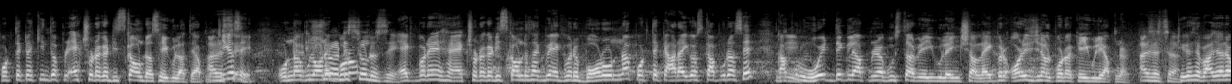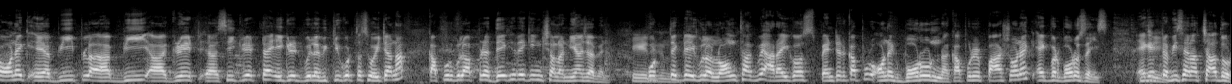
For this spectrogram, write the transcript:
প্রত্যেকটা কিন্তু আপনার একশো টাকা ডিসকাউন্ট আছে এইগুলাতে আপনার ঠিক। আছে? অন্যগুলো অনেক discount আছে? একবারে হ্যাঁ একশো টাকা ডিসকাউন্ট থাকবে একবারে বড় না প্রত্যেকটা আড়াই গজ কাপড় আছে। কাপড় ওয়েট দেখলে আপনারা বুঝতে পারবেন এইগুলো ইনশাল্লাহ একবার অরিজিনাল প্রোডাক্ট এইগুলি আপনার। আচ্ছা আচ্ছা। ঠিক আছে বাজারে অনেক বি বি গ্রেড সি গ্রেডটা এ গ্রেড বলে বিক্রি করতেছে ওইটা না। কাপড়গুলো আপনারা দেখে দেখে ইনশাল্লাহ নিয়ে যাবেন। প্রত্যেকটা এগুলো লং থাকবে আড়াই গজ প্যান্টের কাপড় অনেক বড় না কাপড়ের পাশ অনেক একবার বড় সাইজ এক একটা বিছানা চাদর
